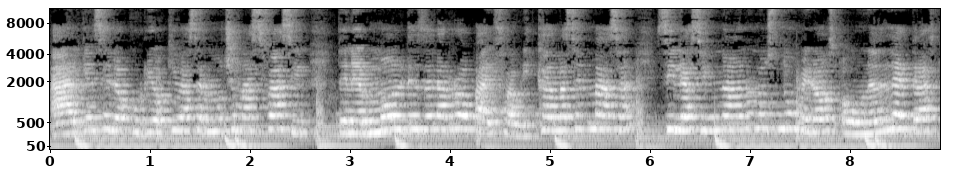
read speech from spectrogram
a alguien se le ocurrió que iba a ser mucho más fácil tener moldes de la ropa y fabricarlas en masa si le asignaban unos números o unas letras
